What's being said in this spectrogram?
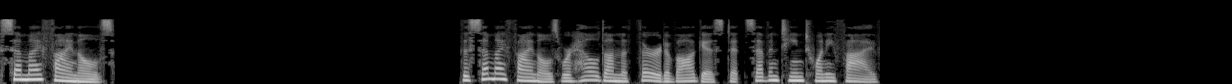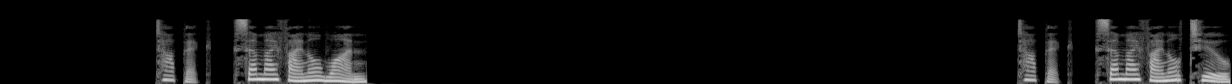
Semifinals The semi-finals were held on 3 August at 1725. Semi-final 1 Semi-final 2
